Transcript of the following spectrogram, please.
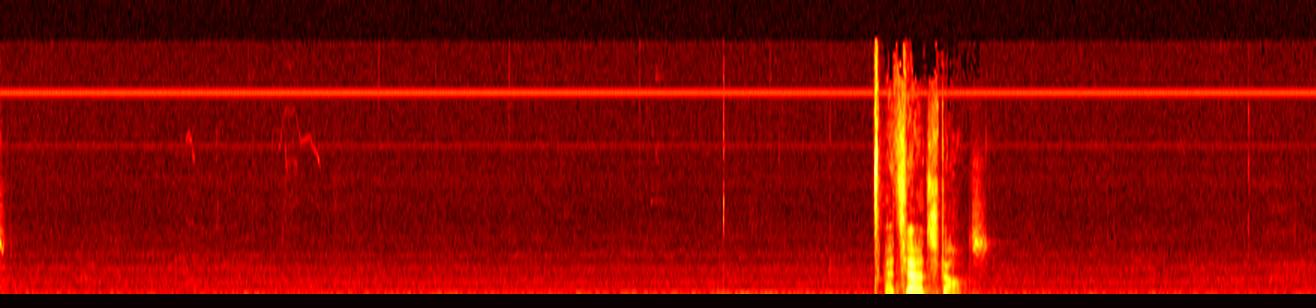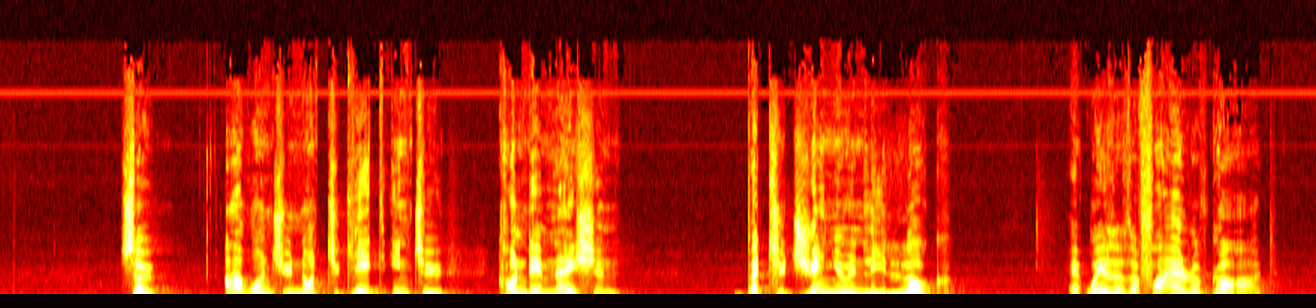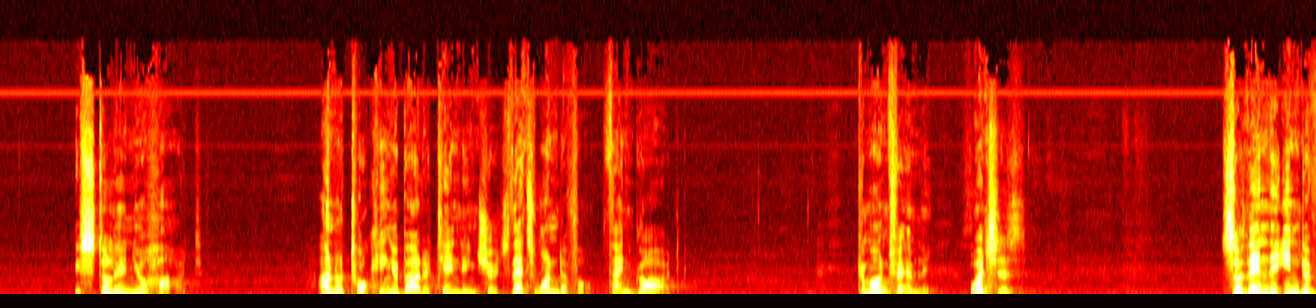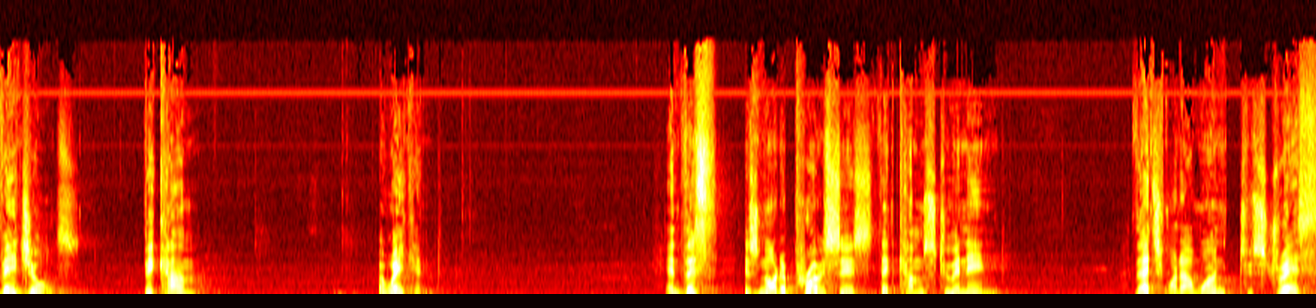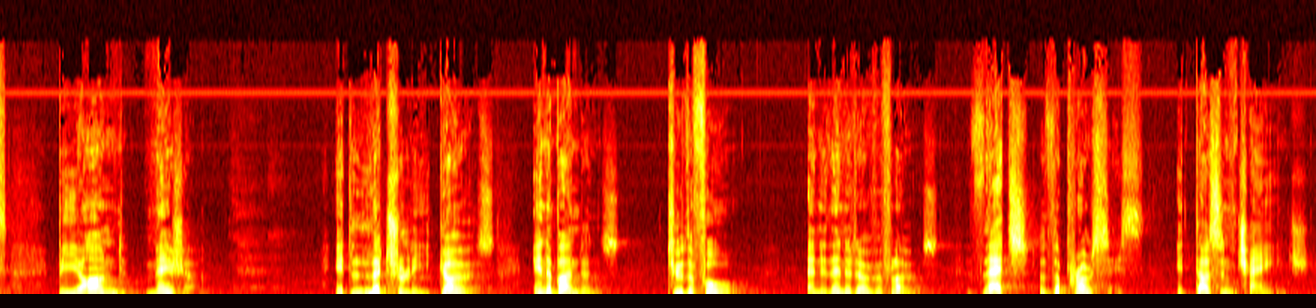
That's how it starts. So I want you not to get into condemnation, but to genuinely look at whether the fire of God is still in your heart. I'm not talking about attending church. That's wonderful. Thank God. Come on, family. Watch this. So then the individuals become awakened. And this is not a process that comes to an end. That's what I want to stress beyond measure. It literally goes in abundance to the full, and then it overflows. That's the process. It doesn't change.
